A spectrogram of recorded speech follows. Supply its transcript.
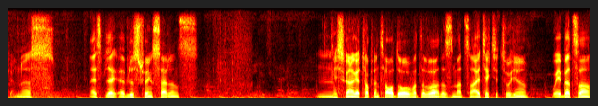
Goodness. Nice black, uh, blue string silence. He's gonna get top in tower though, whatever, doesn't matter. I take T2 here, way better.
